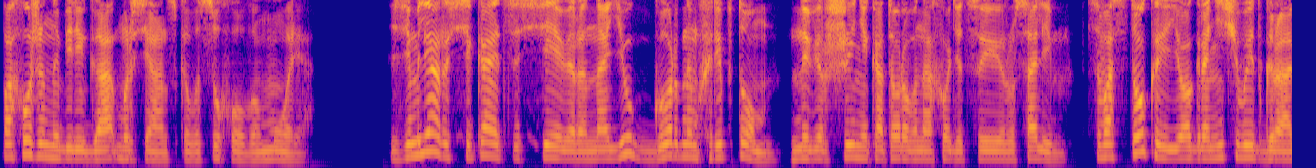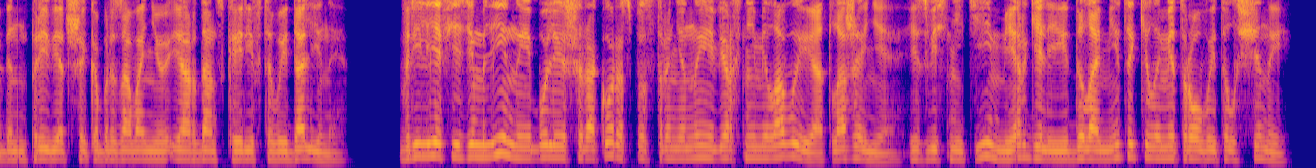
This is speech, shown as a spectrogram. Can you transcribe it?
похожи на берега Марсианского сухого моря. Земля рассекается с севера на юг горным хребтом, на вершине которого находится Иерусалим. С востока ее ограничивает грабен, приведший к образованию Иорданской рифтовой долины. В рельефе Земли наиболее широко распространены верхнемеловые отложения, известняки, мергели и доломиты километровой толщины.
